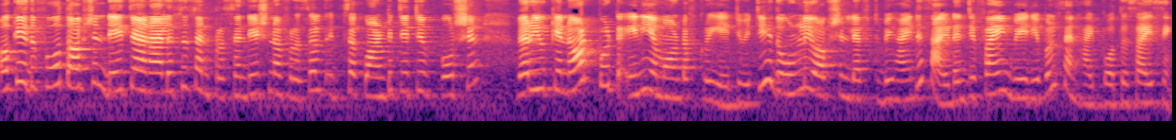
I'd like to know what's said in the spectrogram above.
Okay, the fourth option data analysis and presentation of results. It's a quantitative portion where you cannot put any amount of creativity. The only option left behind is identifying variables and hypothesizing.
